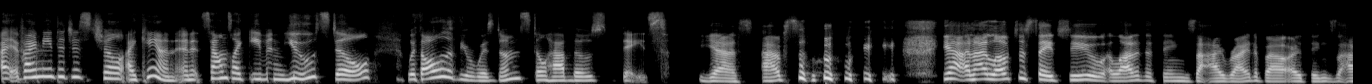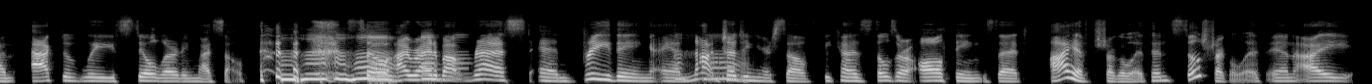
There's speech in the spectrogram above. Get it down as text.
I, if I need to just chill, I can. And it sounds like even you still, with all of your wisdom, still have those days. Yes, absolutely. yeah. And I love to say too, a lot of the things that I write about are things that I'm actively still learning myself. Mhm, So mhm, I write mhm. about rest and breathing and Uh-huh. not judging yourself because those are all things that I have struggled with and still struggle with. And I,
